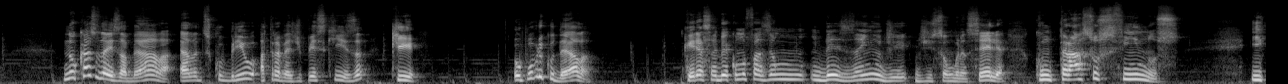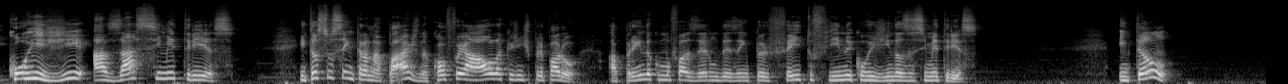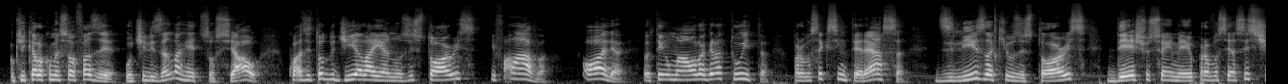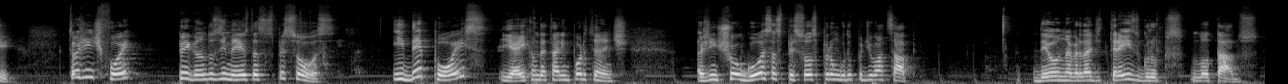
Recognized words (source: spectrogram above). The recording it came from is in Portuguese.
No caso da Isabela, ela descobriu através de pesquisa que o público dela queria saber como fazer um, um desenho de, de sobrancelha com traços finos e corrigir as assimetrias. Então, se você entrar na página, qual foi a aula que a gente preparou? Aprenda como fazer um desenho perfeito, fino e corrigindo as assimetrias. Então, o que, que ela começou a fazer? Utilizando a rede social, quase todo dia ela ia nos stories e falava: Olha, eu tenho uma aula gratuita. Para você que se interessa, desliza aqui os stories, deixa o seu e-mail para você assistir. Então a gente foi pegando os e-mails dessas pessoas. E depois, e aí que é um detalhe importante, a gente jogou essas pessoas para um grupo de WhatsApp. Deu, na verdade, três grupos lotados.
